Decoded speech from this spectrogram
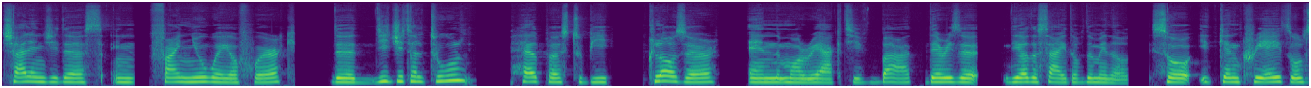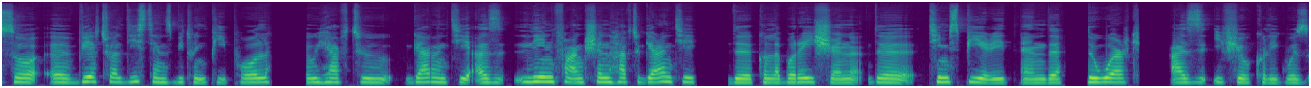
challenged us in find new way of work, the digital tool help us to be closer and more reactive. But there is a the other side of the medal. So it can create also a virtual distance between people. We have to guarantee, as lean function, have to guarantee the collaboration, the team spirit, and the work as if your colleague was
